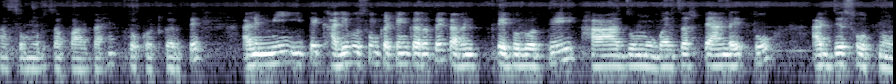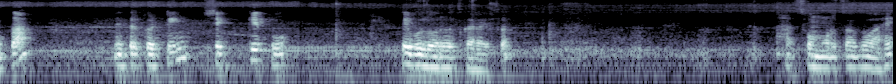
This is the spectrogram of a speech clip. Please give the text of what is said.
हा समोरचा पार्ट आहे. तो कट करते. आणि मी इथे खाली बसून कटिंग करत आहे कारण टेबलवरती हा जो मोबाईलचा स्टँड आहे तो ॲडजस्ट होत नव्हता. नाहीतर कटिंग शक्यतो टेबलवरच करायचं. हा समोरचा जो आहे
